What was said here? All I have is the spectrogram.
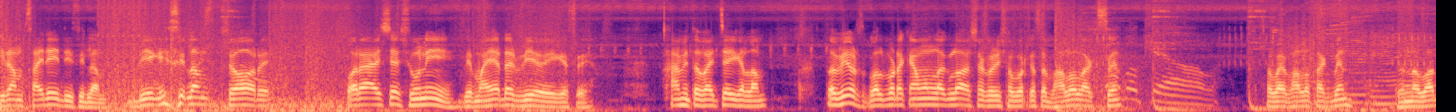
গ্রাম সাইডেই দিয়েছিলাম দিয়ে গেছিলাম শহরে। পরে আসে শুনি যে মাইয়াটার বিয়ে হয়ে গেছে। আমি তো বাচ্চাই গেলাম। তো ভিউর্স গল্পটা কেমন লাগল? আশা করি সবার কাছে ভালো লাগছে। সবাই ভালো থাকবেন। ধন্যবাদ।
